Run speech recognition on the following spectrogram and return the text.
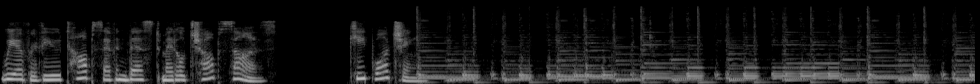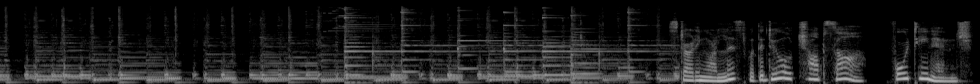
we have reviewed top 7 best metal chop saws. Keep watching. Starting our list with the DeWalt chop saw, 14 inch.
